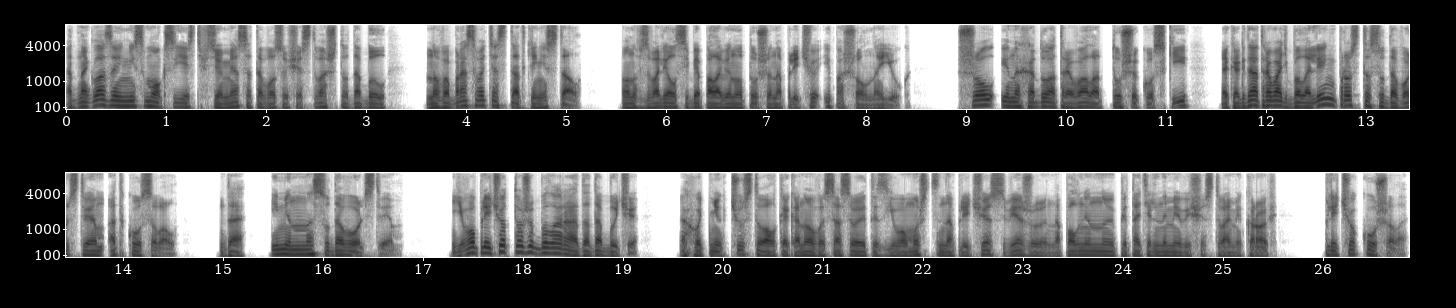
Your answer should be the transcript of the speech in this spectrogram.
Одноглазый не смог съесть все мясо того существа, что добыл, но выбрасывать остатки не стал. Он взвалил себе половину туши на плечо и пошел на юг. Шел и на ходу отрывал от туши куски, а когда отрывать было лень, просто с удовольствием откусывал. Да, Именно с удовольствием. Его плечо тоже было радо добыче. Охотник чувствовал, как оно высасывает из его мышц на плече свежую, наполненную питательными веществами кровь. Плечо кушало.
